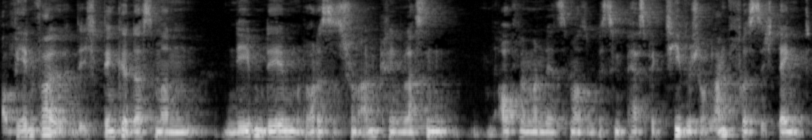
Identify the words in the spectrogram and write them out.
auf jeden Fall. Ich denke, dass man neben dem, du hattest es schon anklingen lassen, auch wenn man jetzt mal so ein bisschen perspektivisch und langfristig denkt,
